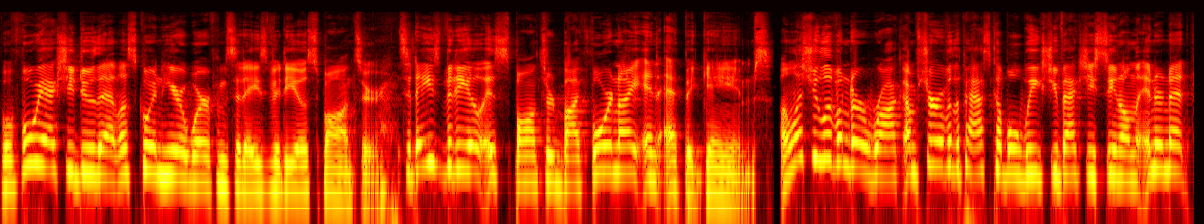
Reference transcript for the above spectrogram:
Before we actually do that, let's go and hear word from today's video sponsor. Today's video is sponsored by Fortnite and Epic Games. Unless you live under a rock, I'm sure over the past couple weeks you've actually seen on the internet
